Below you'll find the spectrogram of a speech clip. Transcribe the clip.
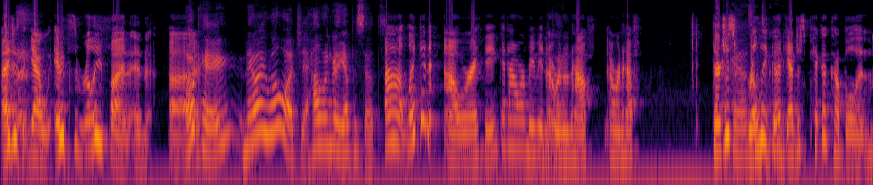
I just yeah, it's really fun and uh, okay now i will watch it how long are the episodes uh, like an hour, I think, an hour, maybe an hour Okay. and a half, hour and a half. They're just Okay, really good. good. Yeah, just pick a couple and.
